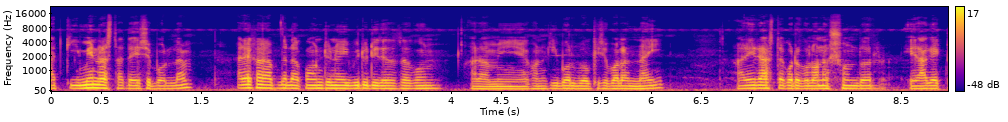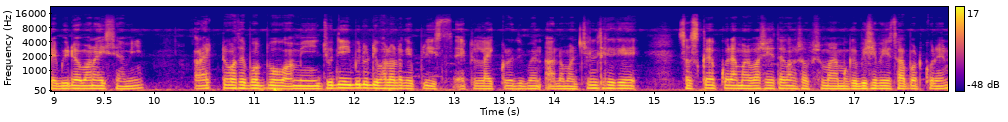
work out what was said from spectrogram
আর কি মেন রাস্তাটায় এসে পড়লাম। আর এখন আপনারা কন্টিনিউ এই ভিডিওটি দেখতে থাকুন। আর আমি এখন কি বলব, কিছু বলার নাই। আর এই রাস্তা অনেক সুন্দর। এর আগে একটা ভিডিও বানাইছি আমি। আর একটা কথা বলব, আমি যদি এই ভিডিওটি ভালো লাগে প্লিজ একটা লাইক করে দেবেন। আর আমার চ্যানেল থেকে সাবস্ক্রাইব করে আমার বাসায় থাকুন সবসময়, আমাকে বেশি বেশি সাপোর্ট করেন।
